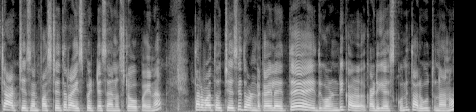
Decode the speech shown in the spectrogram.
స్టార్ట్ చేశాను. ఫస్ట్ అయితే రైస్ పెట్టేశాను స్టవ్ పైన. తర్వాత వచ్చేసి దొండకాయలు అయితే ఇదిగోండి కడిగేసుకుని తరుగుతున్నాను.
